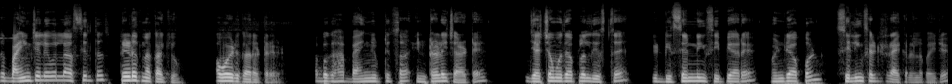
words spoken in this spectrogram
जर बाईंगच्या लेवलला असतील तर ट्रेडच नका घेऊ. अवॉइड करा ट्रेड. हा बघा हा बँक निफ्टीचा इंटरडे चार्ट आहे. ज्याच्यामध्ये आपल्याला दिसतंय की डिसेंडिंग सी पी आर आहे म्हणजे आपण सेलिंगसाठी ट्राय करायला पाहिजे.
